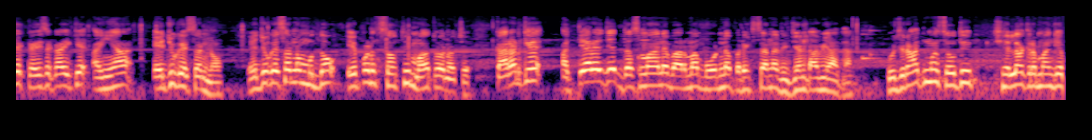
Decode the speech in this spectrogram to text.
જે કહી શકાય કે અહીંયા એજ્યુકેશનનો એજ્યુકેશનનો મુદ્દો એ પણ સૌથી મહત્ત્વનો છે. કારણ કે અત્યારે જે દસમા અને બારમા બોર્ડના પરીક્ષાના રિઝલ્ટ આવ્યા હતા, ગુજરાતમાં સૌથી છેલ્લા ક્રમાંકે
